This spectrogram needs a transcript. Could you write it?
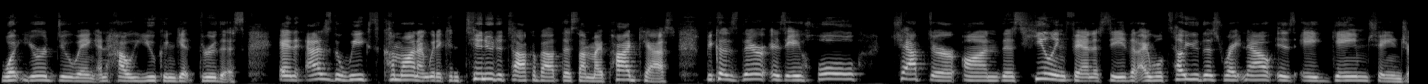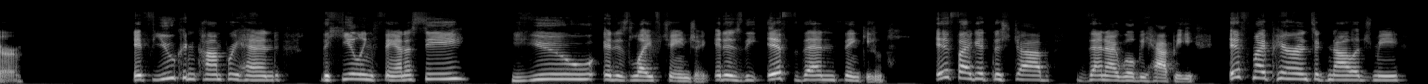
what you're doing, and how you can get through this. And as the weeks come on, I'm going to continue to talk about this on my podcast because there is a whole chapter on this healing fantasy that I will tell you this right now is a game changer. If you can comprehend the healing fantasy, you it is life changing. It is the if then thinking. If I get this job, then I will be happy. If my parents acknowledge me,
